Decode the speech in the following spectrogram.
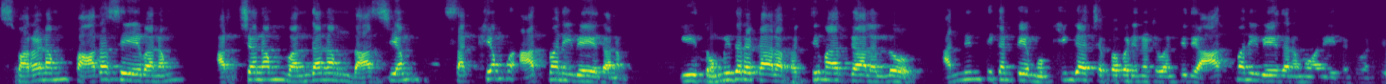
స్మరణం పాదసేవనం అర్చనం వందనం దాస్యం సఖ్యం ఆత్మనివేదనం. ఈ తొమ్మిది రకాల భక్తి మార్గాలలో అన్నింటికంటే ముఖ్యంగా చెప్పబడినటువంటిది ఆత్మనివేదనము అనేటటువంటి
